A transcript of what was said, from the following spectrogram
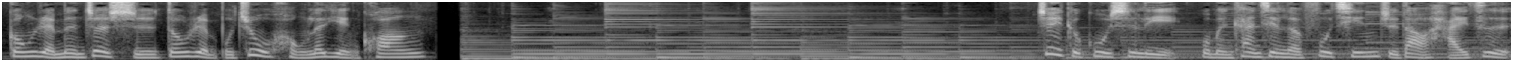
工人们这时都忍不住红了眼眶。这个故事里，我们看见了父亲指导孩子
